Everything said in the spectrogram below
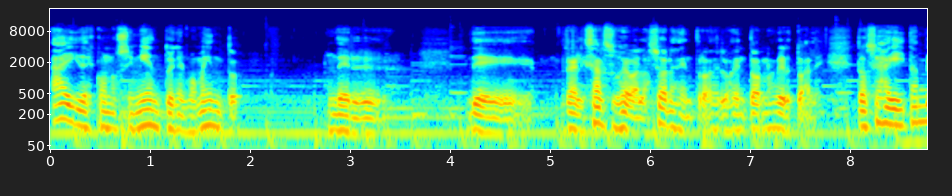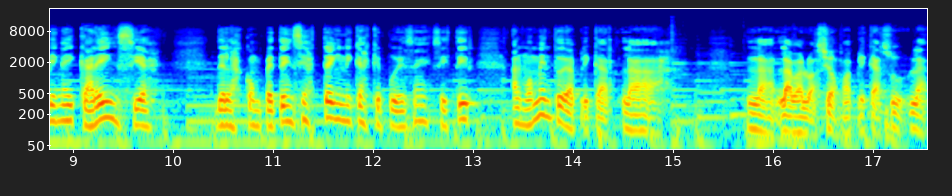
hay desconocimiento en el momento del, de, realizar sus evaluaciones dentro de los entornos virtuales. Entonces ahí también hay carencias de las competencias técnicas que pudiesen existir al momento de aplicar la, la, evaluación o aplicar su, la,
